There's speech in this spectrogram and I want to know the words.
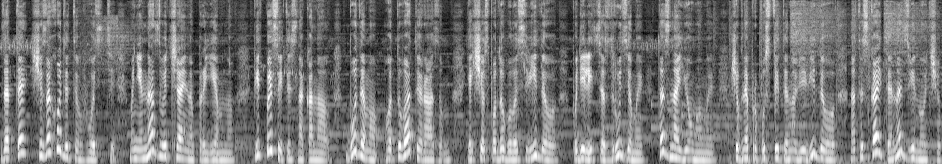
за те, що заходите в гості. Мені надзвичайно приємно. Підписуйтесь на канал, будемо готувати разом. Якщо сподобалось відео, поділіться з друзями та знайомими. Щоб не пропустити нові відео, натискайте на дзвіночок.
